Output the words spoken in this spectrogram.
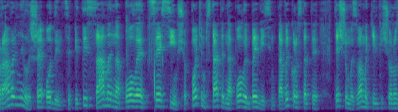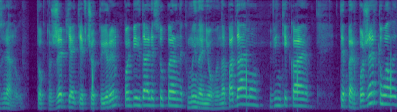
Правильний лише один це піти саме на поле C7, щоб потім стати на поле B8 та використати те, що ми з вами тільки що розглянули. Тобто G5 F4 побіг далі суперник, ми на нього нападаємо, він тікає. Тепер пожертвували,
